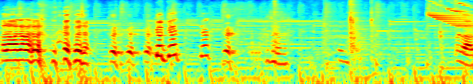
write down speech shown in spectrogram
가자, 가자, 가자, 가자. 끝, 끝, 끝, 끝, 끝, 끝, 끝. 가자, 가자. 빨리 나와.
